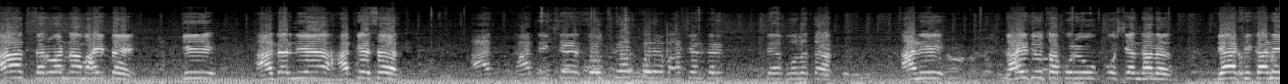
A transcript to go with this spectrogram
आज सर्वांना माहीत आहे की आदरणीय हाके सर आ- अतिशय संस्कृतपणे भाषण करीत ते बोलतात आणि काही दिवसापूर्वी उपोषण झालं. त्या ठिकाणी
